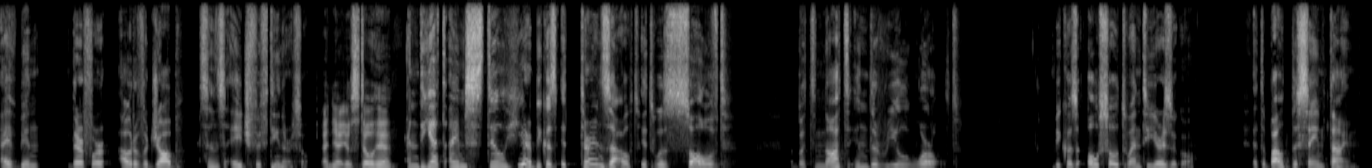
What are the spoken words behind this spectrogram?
I've been, therefore, out of a job since age 15 or so. And yet you're still here. And yet I'm still here because it turns out it was solved, but not in the real world. Because also 20 years ago, at about the same time,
